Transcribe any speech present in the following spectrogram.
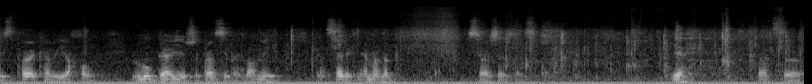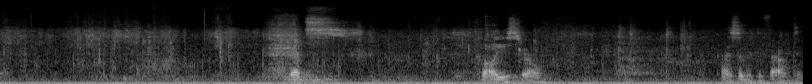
בספרק הריוחל Ruh, Berje, Shabrasi, Balami, Gasedik, Emerald, sorry, sorry, sorry. Yeah, that's, uh, that's all Yisrael. That's I bit the fountain.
